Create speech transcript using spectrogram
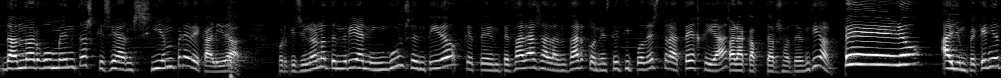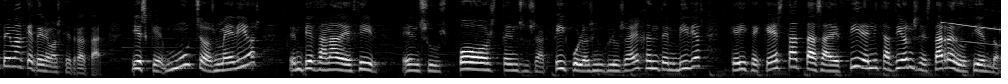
dando argumentos que sean siempre de calidad porque si no, no tendría ningún sentido que te empezaras a lanzar con este tipo de estrategias para captar su atención. Pero hay un pequeño tema que tenemos que tratar, y es que muchos medios empiezan a decir en sus posts, en sus artículos, incluso hay gente en vídeos que dice que esta tasa de fidelización se está reduciendo.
